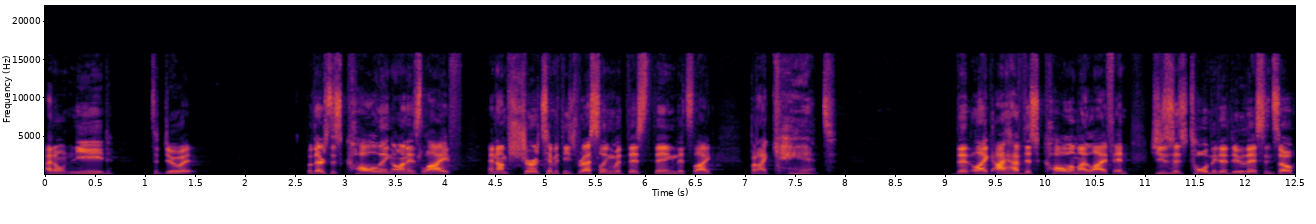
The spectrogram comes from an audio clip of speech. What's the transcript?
I don't need to do it. But there's this calling on his life. And I'm sure Timothy's wrestling with this thing that's like, but I can't. That, like, I have this call on my life, and Jesus has told me to do this. And so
